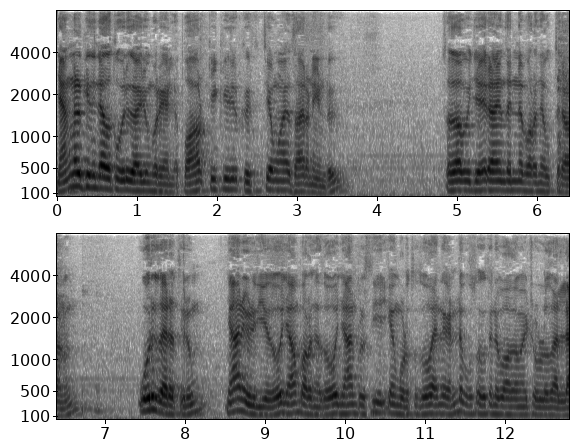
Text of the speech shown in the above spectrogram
ഞങ്ങൾക്ക് ഇതിന്റെ അകത്ത് ഒരു കാര്യവും പറയാനില്ല. പാർട്ടിക്ക് ഇതിൽ കൃത്യമായ ധാരണയുണ്ട്. സദാ വിജയരായൻ തന്നെ പറഞ്ഞ ഉത്തരാണ്. ഒരു തരത്തിലും ഞാൻ എഴുതിയതോ ഞാൻ പറഞ്ഞതോ ഞാൻ പ്രസിദ്ധീകരിക്കാൻ കൊടുത്തതോ എന്റെ എന്റെ പുസ്തകത്തിന്റെ ഭാഗമായിട്ടുള്ളതല്ല.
